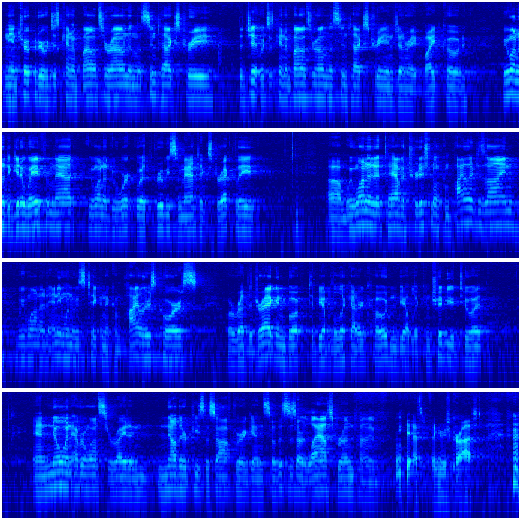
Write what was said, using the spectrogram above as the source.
and the interpreter would just kind of bounce around in the syntax tree. The JIT would just kind of bounce around the syntax tree and generate bytecode. We wanted to get away from that. We wanted to work with Ruby semantics directly. Um, we wanted it to have a traditional compiler design. We wanted anyone who's taken a compiler's course or read the Dragon book to be able to look at our code and be able to contribute to it. And no one ever wants to write an- another piece of software again, so this is our last runtime. yes, fingers crossed.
